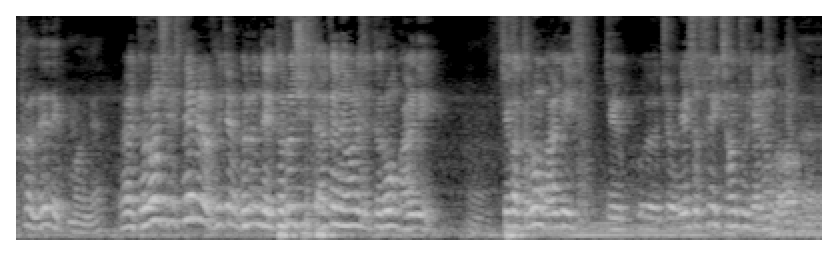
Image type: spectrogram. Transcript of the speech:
특허를 내야 되구만 얘. 네, 드론 시스템이라고 했잖아요. 그런데 드론 시스템 아까 내가 말했죠. 드론 관리. 응. 제가 드론 관리 그, 저에서 수익 창출되는 거. 네.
